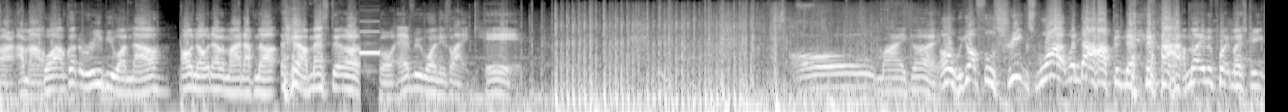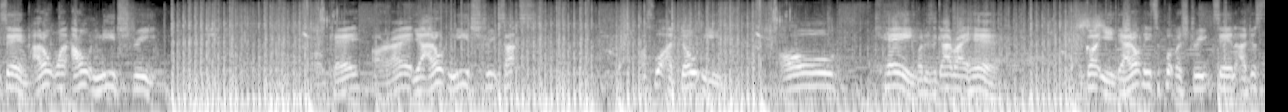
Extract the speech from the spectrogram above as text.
Alright, I'm out. Well, I've got the ruby one now. Oh, no, never mind. I've not. I messed it up. Well, everyone is like here. Oh my god. Oh, we got full streaks. What? When that happened? I'm not even putting my streaks in. I don't want I don't need streak. Okay, alright. Yeah, I don't need streaks. That's that's what I don't need. Okay. But there's a guy right here. Got you. Yeah, I don't need to put my streaks in. I just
